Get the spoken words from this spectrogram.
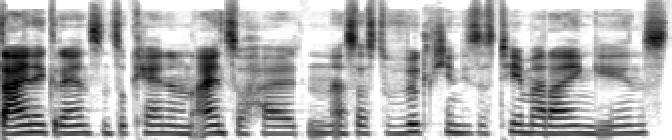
deine Grenzen zu kennen und einzuhalten, also dass du wirklich in dieses Thema reingehst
